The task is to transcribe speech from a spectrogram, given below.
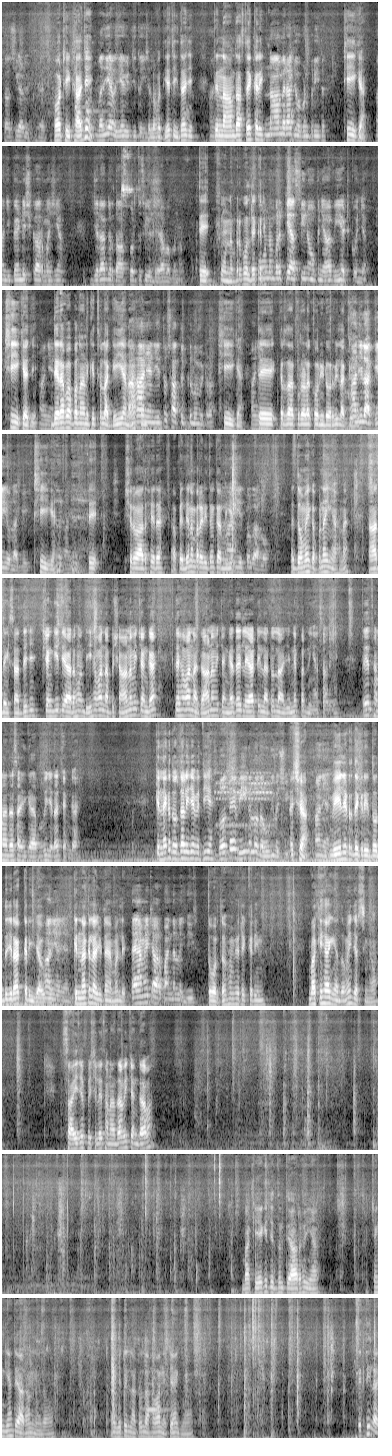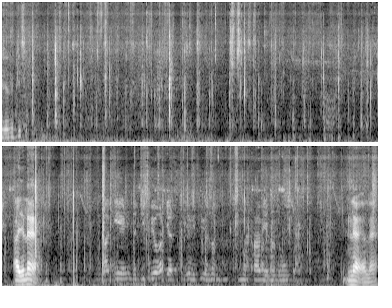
ਸਤਿ ਸ਼੍ਰੀ ਅਕਾਲ ਵੀਰ ਜੀ ਹੋਰ ਠੀਕ ਠਾਕ ਜੀ? ਵਧੀਆ ਵਧੀਆ ਵੀਰ ਜੀ ਤੁਸੀਂ ਚਲੋ ਵਧੀਆ ਚਾਹੀਦਾ ਜੀ। ਤੇ ਨਾਮ ਦੱਸ ਦਿਓ ਇੱਕ ਵਾਰੀ। ਨਾਮ ਮੇਰਾ ਜੋਬਨਪ੍ਰੀਤ। ਠੀਕ ਆ। ਹਾਂਜੀ ਪਿੰਡ ਸ਼ਿਕਾਰ ਮਸ਼ੀਆਂ ਜ਼ਿਲ੍ਹਾ ਗੁਰਦਾਸਪੁਰ ਤਹਿਸੀਲ ਡੇਰਾ ਬਾਬਾ ਨਾਨਕ ਤੇ ਫੋਨ ਨੰਬਰ ਬੋਲ ਦਿਓ ਇੱਕ ਵਾਰੀ। ਫੋਨ ਨੰਬਰ 8195020851 ਠੀਕ ਹੈ ਜੀ। ਹਾਂਜੀ। ਡੇਰਾ ਬਾਬਾ ਨਾਨਕ ਇੱਥੋਂ ਲੱਗ ਗਈ ਆ ਨਾ ਹਾਂਜੀ? ਹਾਂਜੀ ਇੱਥੋਂ 7 ਕਿਲੋਮੀਟਰ ਠੀਕ ਹੈ ਹਾਂਜੀ। ਤੇ ਕਰਜ਼ਾਪੁਰ ਵਾਲਾ ਕੋਰੀਡੋਰ ਵੀ ਲੱਗ ਹਾਂਜੀ ਗਈ ਲੱਗ ਗਈ ਉਹ ਲੱਗ ਗਈ। ਠੀਕ ਹੈ ਹਾਂਜੀ। ਤੇ ਸ਼ੁਰੂਆਤ ਫਿਰ ਆ ਪਹਿਲੇ ਨੰਬਰ ਵਾਲੀ ਤੋਂ ਕਰ ਲਈਏ। ਹਾਂਜੀ ਇੱਥੋਂ ਕਰ ਲਓ। ਇਹ ਦੋਵੇਂ ਗੱਬਣਾ ਹੀ ਆ ਹਨਾ। ਆਹ ਦੇਖ ਸਕਦੇ ਜੀ ਚੰਗੀ ਤਿਆਰ ਹੁੰਦੀ ਹਵਾਨਾ ਪਛਾਣ ਵੀ ਚੰਗਾ ਤੇ ਹਵਾਨਾ ਗਾਣ ਵੀ ਚੰਗਾ ਤੇ ਲਿਆ ਢਿੱਲਾ ਢੁੱਲਾ ਜਿਹਨੇ ਭਰਨੀਆਂ ਸਾਰੀਆਂ। ਤੇ ਥਣਾ ਦਾ ਸਾਈਜ਼ ਗੈਪ ਵੀ ਜਿਹੜਾ ਚੰਗਾ ਹੈ। ਕਿੰਨੇ ਕ ਦੁੱਧ ਵਾਲੀ ਜੇ ਵਿੱਧੀ ਹੈ? ਦੁੱਧ ਤੇ 20 ਕਿਲੋ ਦਊਗੀ ਬੱਚੀ ਅੱਛਾ ਹਾਂਜੀ ਹਾਂਜੀ। 20 ਲੀਟਰ ਦੇ ਕਰੀਬ ਦੁੱਧ ਜਿਹੜਾ ਕਰੀ ਜਾਊਗੀ। ਹਾਂਜੀ ਹਾਂਜੀ ਕਿੰਨਾ ਕੁ ਲੈ ਜੂ ਟਾਈਮ ਹਲੇ? ਟਾਈਮ ਇਹ 4-5 ਦਿਨ ਲੈਂਦੀ। ਤੋਰ ਦੋ ਫਿਰ ਇੱਕ ਨੂੰ। ਬਾਕੀ ਹੈਗੀਆਂ ਦੋਵੇਂ ਜਰਸੀਆਂ। ਸਾਈਜ਼ ਪਿਛਲੇ ਥਣਾ ਦਾ ਵੀ ਚੰਗਾ ਵਾ। ਬਾਕੀ ਇਹ ਕਿ ਜਿੱਦਨ ਤਿਆਰ ਹੋਈਆਂ ਚੰਗੀਆਂ ਤਿਆਰ ਹੋਣੀਆਂ ਦੋਵੇਂ। ਇਹ ਜੇ ਢਿੱਲਾ ਢੁੱਲਾ ਹਵਾਨੇ ਚ ਹੈਗੀਆਂ। ਸਿੱਧੀ ਲਾ ਜਾ ਸਿੱਧੀ ਸਿੱਧੀ। ਆ ਜਾ ਲੈ। ਬਾਕੀ ਇਹ ਨਹੀਂ ਦੂਜੀ ਪਿਓਰ ਜਰਸੀ ਹੈ ਵਿੱਚ ਵੱਲੋਂ ਮੱਥਾ ਵੇਖ ਲਓ ਲੈ ਲੈ।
